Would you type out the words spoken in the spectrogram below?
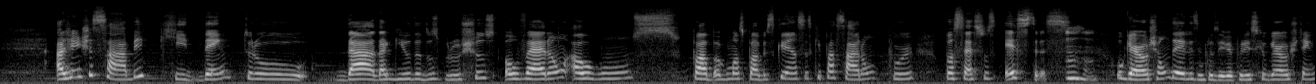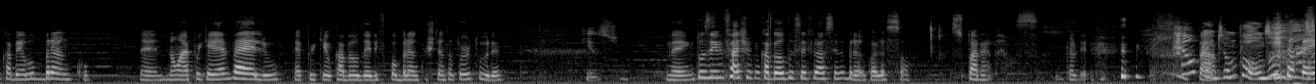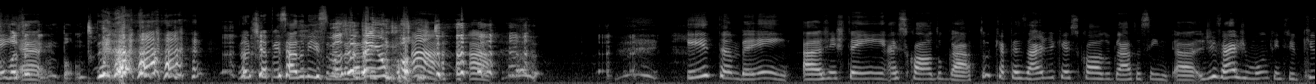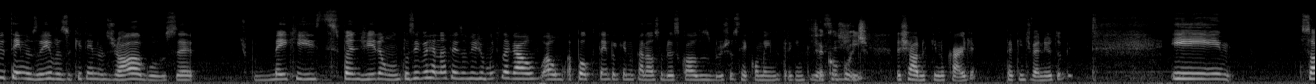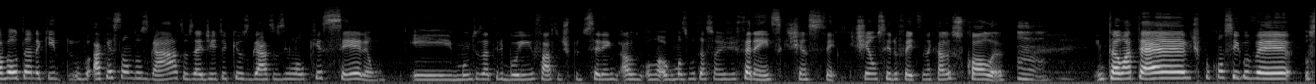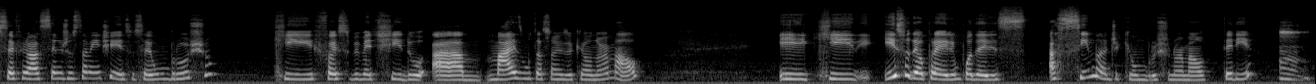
A gente sabe que dentro da, da guilda dos bruxos houveram alguns algumas pobres crianças que passaram por processos extras. Uhum. O Geralt é um deles, inclusive. É por isso que o Geralt tem o cabelo branco. Né? Não é porque ele é velho, é porque o cabelo dele ficou branco de tanta tortura. Isso. Né? Inclusive fecha com o cabelo do Sephiroth sendo branco, olha só. Os paralelos. Brincadeira. Realmente é um ponto. E também, Você é- tem um ponto. Não tinha pensado nisso, mas Você agora tem um ponto. Ah, ah. E também a gente tem a Escola do Gato, que apesar de que a Escola do Gato, assim, ah, diverge muito entre o que tem nos livros, o que tem nos jogos, é, tipo, meio que se expandiram. Inclusive o Renan fez um vídeo muito legal há, um- pouco tempo aqui no canal sobre a Escola dos Bruxos, recomendo pra quem quiser Ficou assistir. Deixar aqui no card, pra quem tiver no YouTube. E só voltando aqui, a questão dos gatos, é dito que os gatos enlouqueceram. E muitos atribuem o fato tipo, de serem al- algumas mutações diferentes que tinham, se- que tinham sido feitas naquela escola. Hum. Então até, tipo, consigo ver o Sephiroth sendo justamente isso. Ser um bruxo que foi submetido a mais mutações do que o normal. E que isso deu pra ele um poderes acima de que um bruxo normal teria Hum.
